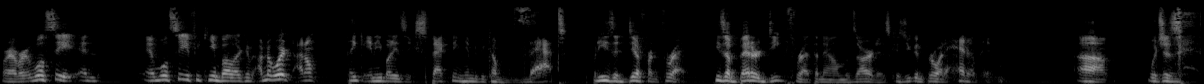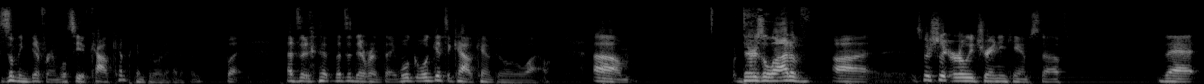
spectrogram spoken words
wherever. We'll see, and and we'll see if Hakeem Butler can. I'm not, I don't think anybody's expecting him to become that, but he's a different threat. He's a better deep threat than Allen Lazard is because you can throw it ahead of him, uh, which is something different. We'll see if Kyle Kempt can throw it ahead of him, but that's a that's a different thing. We'll we'll get to Kyle Kempt in a little while. Um, there's a lot of uh, especially early training camp stuff that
